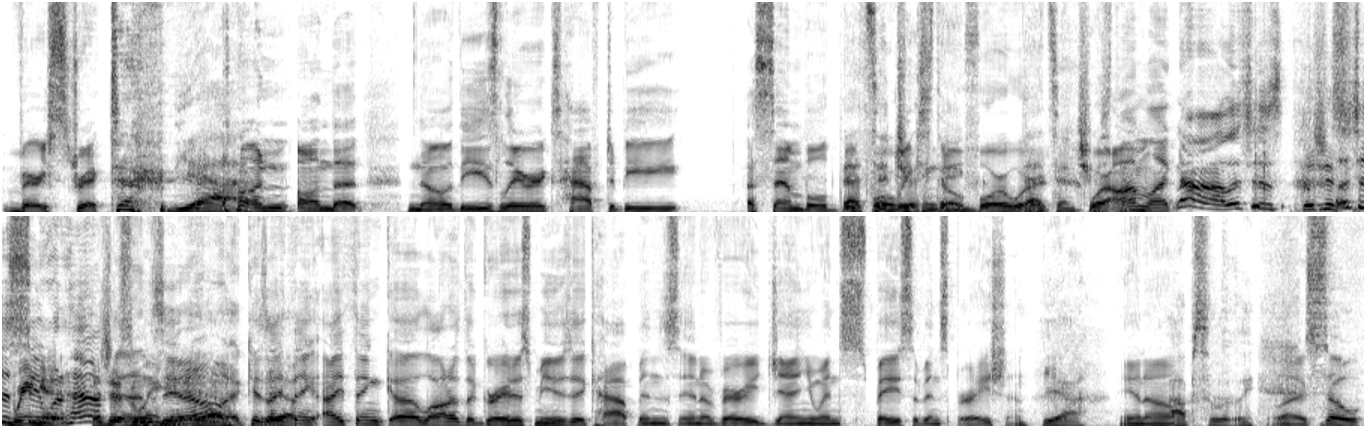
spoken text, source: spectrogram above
very strict Yeah. on on that no these lyrics have to be assembled That's before we can go forward. That's Where. I'm like, nah, let's just let's just just, see it. what Let's happens. you know, because Yeah. I think I think a lot of the greatest music happens in a very genuine space of inspiration. Yeah. You know, Absolutely. Like- so,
